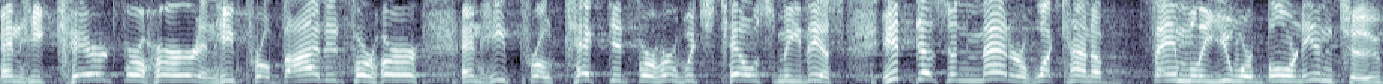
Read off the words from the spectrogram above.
and he cared for her and he provided for her and he protected for her, which tells me this it doesn't matter what kind of family you were born into.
